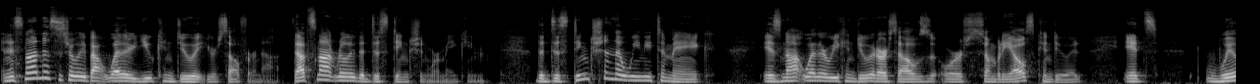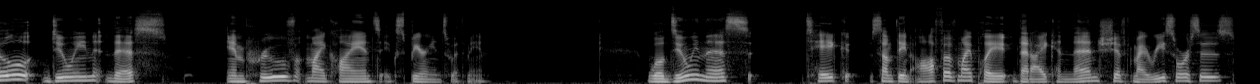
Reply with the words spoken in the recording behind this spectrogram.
And it's not necessarily about whether you can do it yourself or not. That's not really the distinction we're making. The distinction that we need to make is not whether we can do it ourselves or somebody else can do it. It's will doing this improve my client's experience with me? Will doing this take something off of my plate that I can then shift my resources,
